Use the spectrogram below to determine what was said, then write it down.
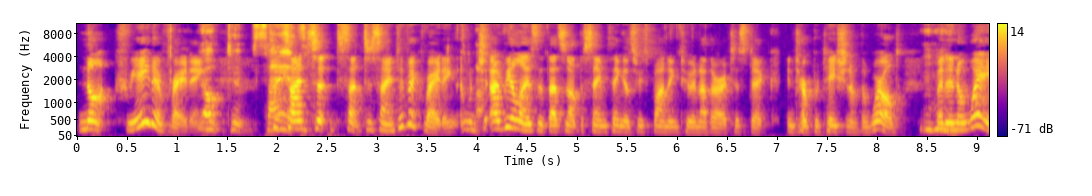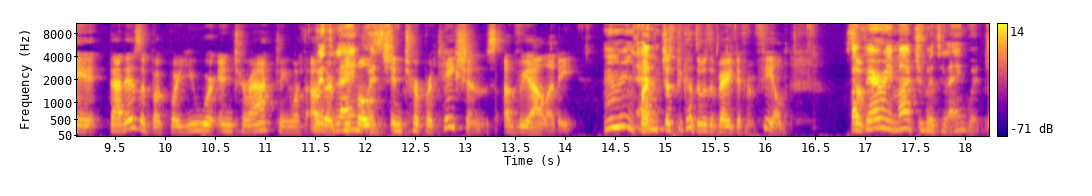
not creative writing. Oh, to To, science. sci- to scientific writing, which I realize that that's not the same thing as responding to another artistic interpretation of the world. Mm-hmm. But in a way, that is a book where you were interacting with other people's interpretations of reality. Mm, but just because it was a very different field. but very much Mm-hmm. with language.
